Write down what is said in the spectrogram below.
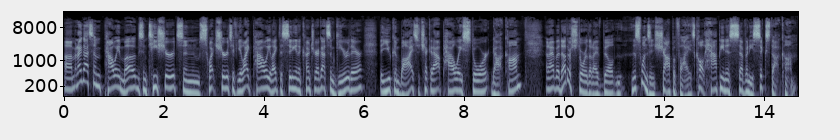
Um, and I got some Poway mugs and t-shirts and sweatshirts. If you like Poway, you like the city and the country, I got some gear there that you can buy. So check it out, PowayStore.com. And I have another store that I've built. This one's in Shopify. It's called Happiness76.com.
